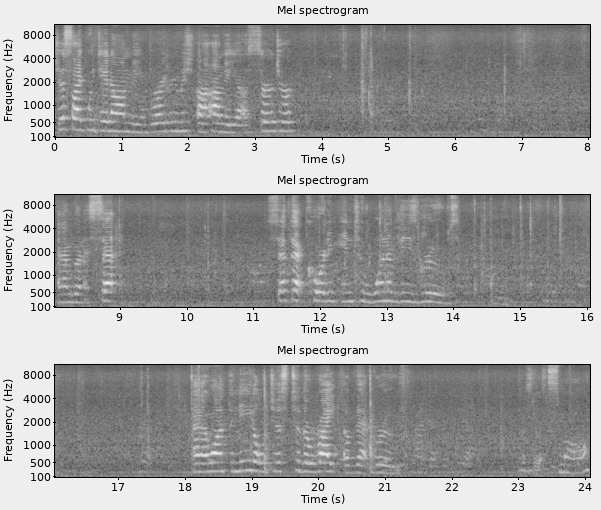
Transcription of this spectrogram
just like we did on the embroidery uh, on the uh, serger. And I'm gonna set, set that cording into one of these grooves. And I want the needle just to the right of that groove. Let's do it small.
